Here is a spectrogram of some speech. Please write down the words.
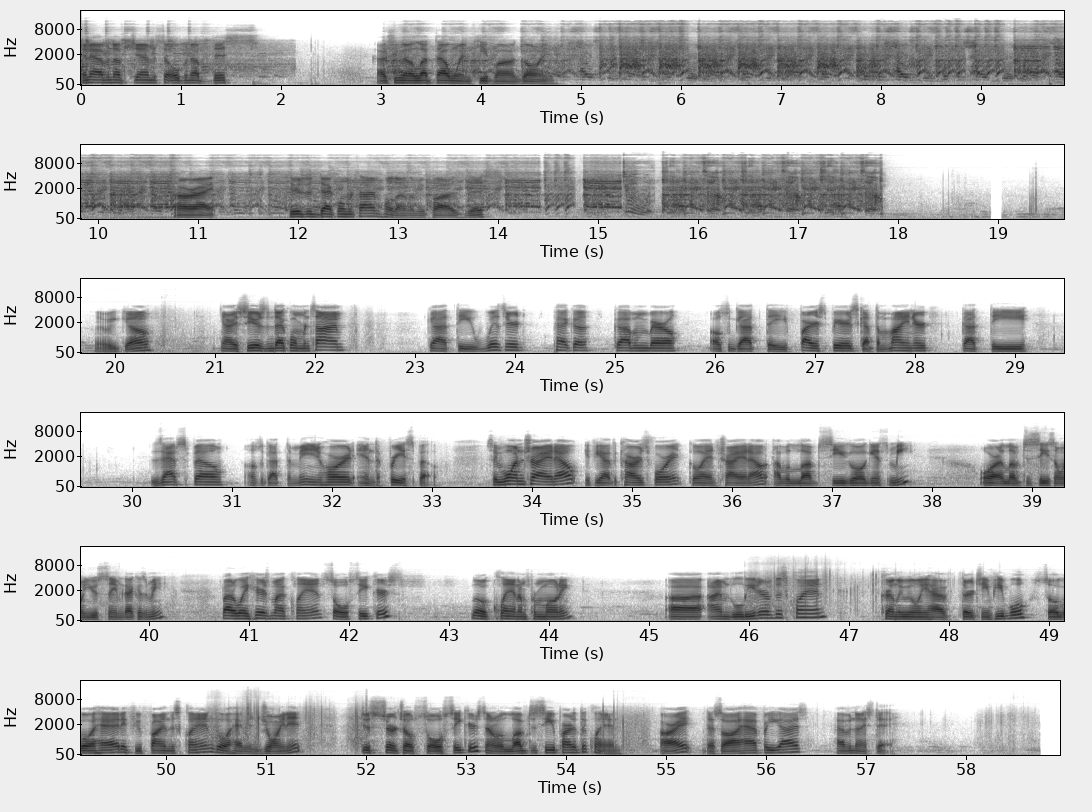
And have enough gems to open up this. Actually, I'm going to let that one keep on going. Alright. Here's the deck one more time. Hold on, let me pause this. There we go. Alright, so here's the deck one more time. Got the Wizard, P.E.K.K.A, Goblin Barrel. Also got the Fire Spirits, got the Miner, got the Zap Spell, also got the Minion Horde, and the Freeze Spell. So if you want to try it out, if you have the cards for it, go ahead and try it out. I would love to see you go against me. Or I'd love to see someone use the same deck as me. By the way, here's my clan, Soul Seekers. Little clan I'm promoting. Uh, I'm the leader of this clan. Currently, we only have 13 people. So go ahead, if you find this clan, go ahead and join it. Just search up Soul Seekers, and I would love to see you part of the clan. Alright, that's all I have for you guys. Have a nice day.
